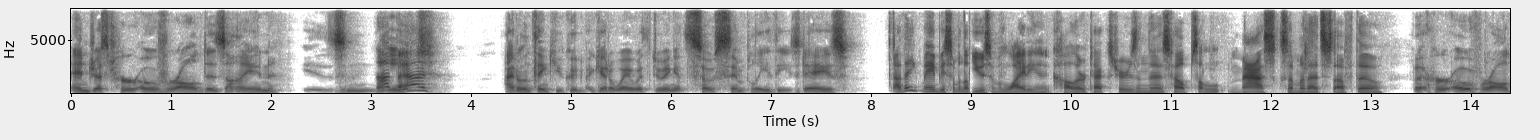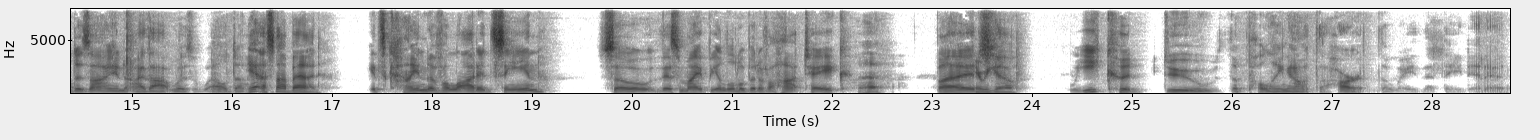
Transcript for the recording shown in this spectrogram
And just her overall design is Not neat. bad. I don't think you could get away with doing it so simply these days. I think maybe some of the use of lighting and color textures in this helps mask some of that stuff, though. But her overall design, I thought, was well done. Yeah, it's not bad. It's kind of a lotted scene, so this might be a little bit of a hot take. But Here we go. We could do the pulling out the heart the way that they did it.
